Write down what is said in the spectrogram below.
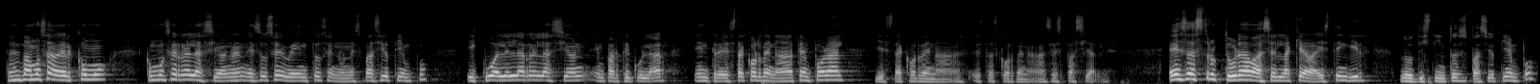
Entonces vamos a ver cómo cómo se relacionan esos eventos en un espacio-tiempo y cuál es la relación en particular entre esta coordenada temporal y esta coordenada, estas coordenadas espaciales. Esa estructura va a ser la que va a distinguir los distintos espacio-tiempos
